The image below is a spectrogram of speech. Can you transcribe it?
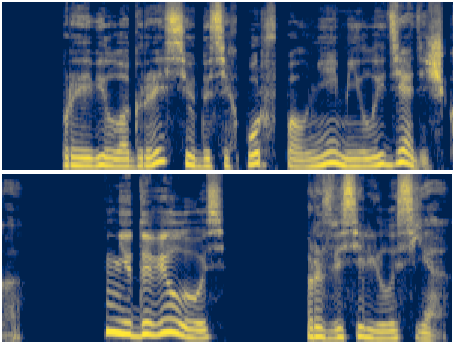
— проявил агрессию до сих пор вполне милый дядечка. «Не довелось», — развеселилась я.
